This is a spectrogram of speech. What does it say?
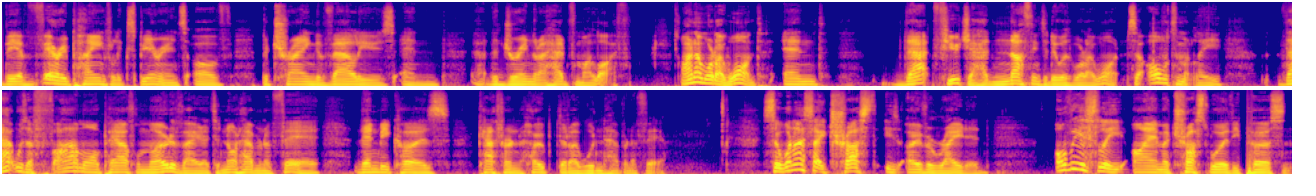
be a very painful experience of betraying the values and uh, the dream that I had for my life. I know what I want, and that future had nothing to do with what I want. So ultimately, that was a far more powerful motivator to not have an affair than because Catherine hoped that I wouldn't have an affair. So when I say trust is overrated, obviously I am a trustworthy person.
